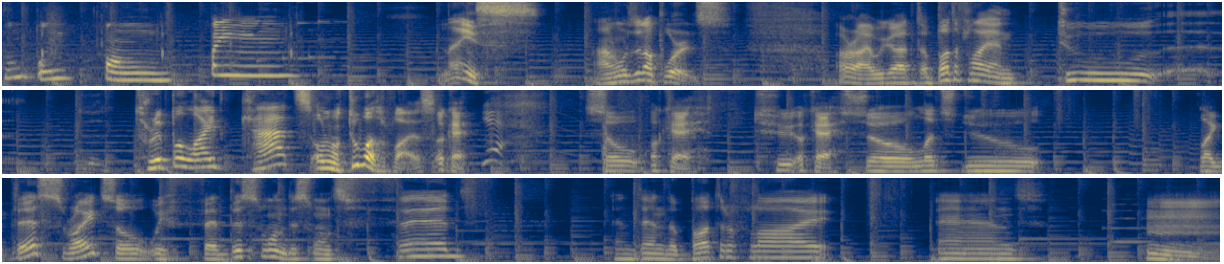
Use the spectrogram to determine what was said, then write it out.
Boom, boom, boom, bing. Nice. Onwards and upwards. Alright, we got a butterfly and two uh, triple-eyed cats? Oh no, two butterflies. Okay. Yeah. So, okay. Two, okay, so let's do like this, right? So we fed this one, this one's fed. And then the butterfly and hmm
